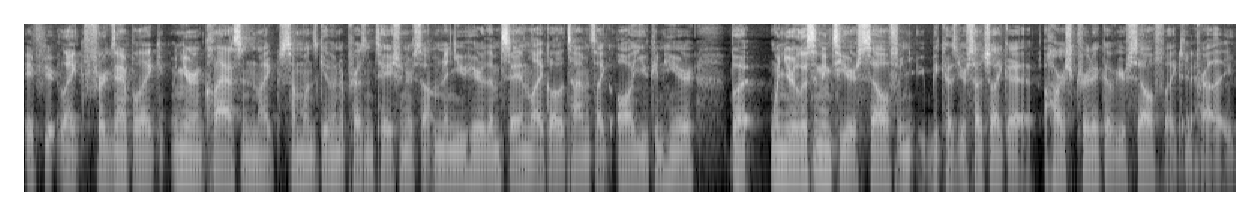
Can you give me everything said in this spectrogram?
if you're like, for example, like when you're in class and like someone's giving a presentation or something, and you hear them saying like all the time, it's like all you can hear. But when you're listening to yourself, and you, because you're such like a harsh critic of yourself, like you probably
